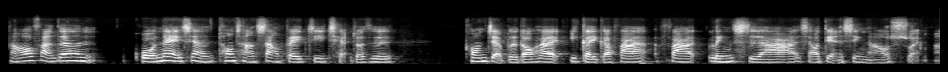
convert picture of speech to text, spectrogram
然后反正国内现在通常上飞机前，就是空姐不是都会一个一个发发零食啊、小点心，然后水嘛。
